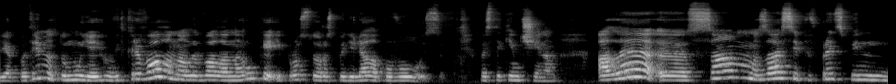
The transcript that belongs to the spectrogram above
як потрібно, тому я його відкривала, наливала на руки і просто розподіляла по волосю. Ось таким чином. Але е, сам засіб, в принципі,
